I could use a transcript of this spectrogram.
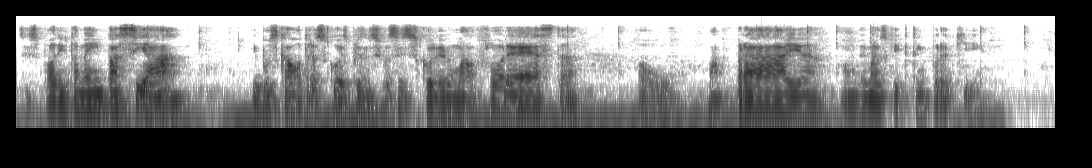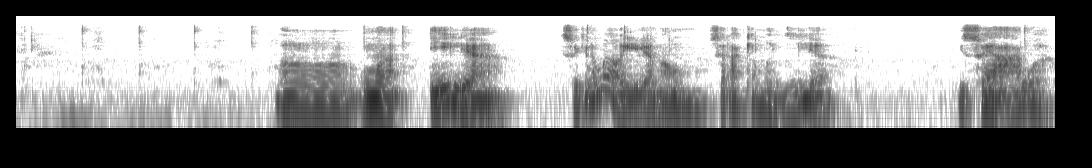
Vocês podem também passear e buscar outras coisas. Por exemplo, se vocês escolheram uma floresta ou uma praia, vamos ver mais o que, que tem por aqui. Uh, uma ilha. Isso aqui não é uma ilha, não. Será que é uma ilha? Isso é água?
